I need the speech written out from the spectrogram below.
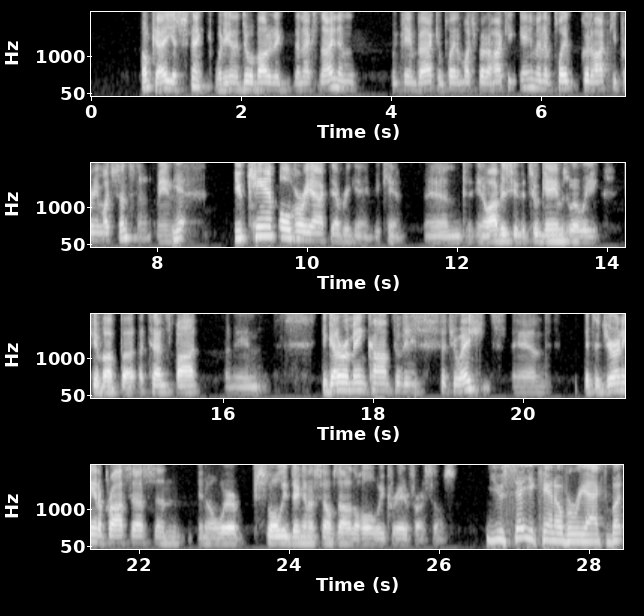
okay, you stink. What are you going to do about it the next night? And we came back and played a much better hockey game and have played good hockey pretty much since then. I mean, yeah. you can't overreact every game. You can't. And, you know, obviously the two games where we give up a, a 10 spot, I mean, you got to remain calm through these situations. And it's a journey and a process. And, you know, we're slowly digging ourselves out of the hole we created for ourselves. You say you can't overreact, but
